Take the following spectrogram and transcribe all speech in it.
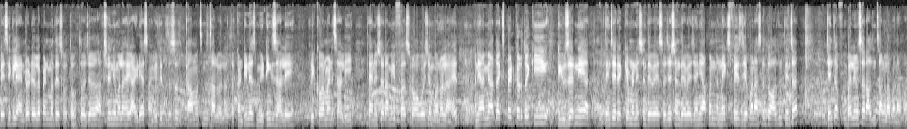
basically android डेव्हलपमेंटमध्येच होतो. तर जर अक्षयने मला हे आयडिया सांगितली तर जसं कामाचं चालू आलं होतं. कंटिन्युअस मीटिंग्स झाले रिक्वायरमेंट झाली. त्यानुसार आम्ही फर्स्ट रॉ व्हर्जन बनवलं आहेत. आणि आम्ही आता एक्सपेक्ट करतो आहे की युजरने त्यांचे रेकमेंडेशन द्यावे सजेशन द्यावे आणि आपण नेक्स्ट फेज जे पण असेल तो अजून त्यांचा त्यांच्या बॅलेनुसार अजून चांगला बनावा.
